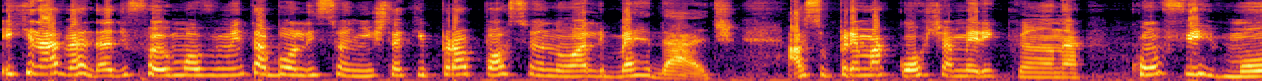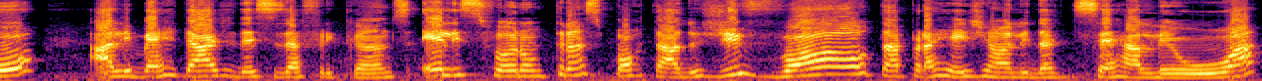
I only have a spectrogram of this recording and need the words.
e que na verdade foi o movimento abolicionista que proporcionou a liberdade. A Suprema Corte Americana confirmou a liberdade desses africanos. Eles foram transportados de volta para a região ali da Serra Leoa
